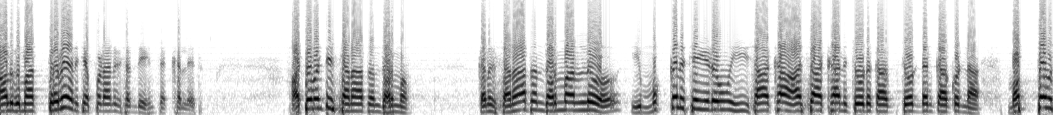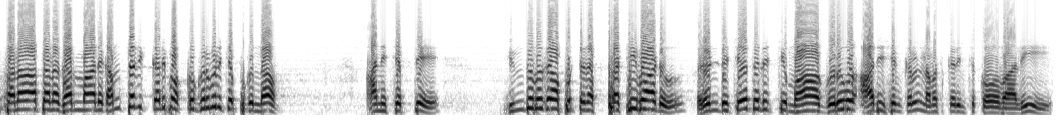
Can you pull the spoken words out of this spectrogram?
నాలుగు మాత్రమే అని చెప్పడానికి సందేహించక్కర్లేదు. అటువంటి సనాతన ధర్మం. కనుక సనాతన ధర్మంలో ఈ ముక్కలు చేయడం ఈ శాఖ ఆ శాఖ అని చూడ చూడడం కాకుండా మొత్తం సనాతన ధర్మానికి అంతటి కలిపి ఒక్క గురువుని చెప్పుకుందాం అని చెప్తే హిందువుగా పుట్టిన ప్రతివాడు రెండు చేతులిచ్చి మా గురువు ఆదిశంకరులు నమస్కరించుకోవాలి.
